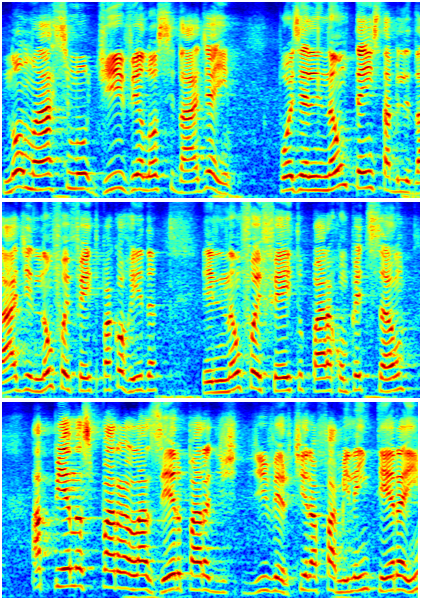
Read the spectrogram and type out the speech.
no máximo de velocidade aí, pois ele não tem estabilidade, ele não foi feito para corrida, ele não foi feito para competição, apenas para lazer, para divertir a família inteira aí,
